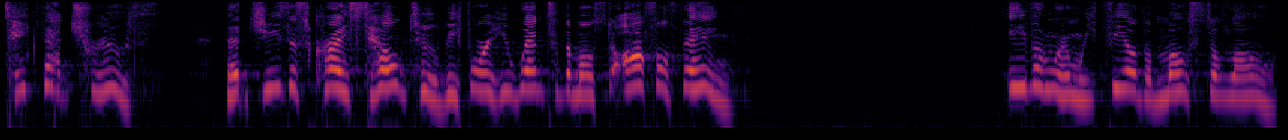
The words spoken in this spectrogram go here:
take that truth that Jesus Christ held to before he went to the most awful thing. Even when we feel the most alone,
